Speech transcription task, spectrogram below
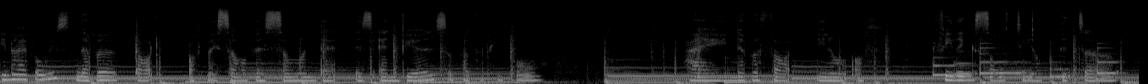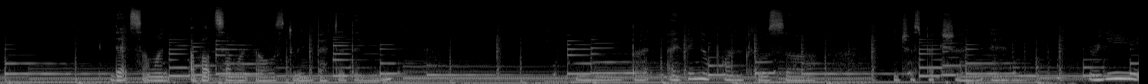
You know, I've always never thought of myself as someone that is envious of other people. I never thought, you know, of feeling salty or bitter that someone about someone else doing better than me. Mm, but I think upon closer introspection and really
